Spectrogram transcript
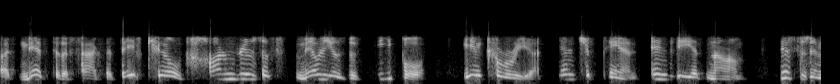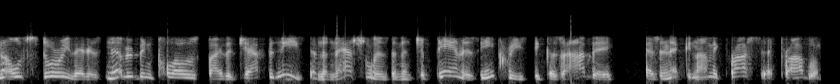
admit to the fact that they've killed hundreds of millions of people in Korea, in Japan, in Vietnam. This is an old story that has never been closed by the Japanese, and the nationalism in Japan has increased because Abe has an economic process problem.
